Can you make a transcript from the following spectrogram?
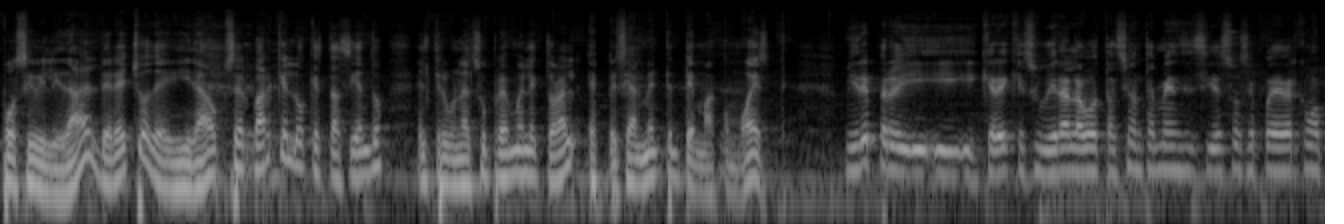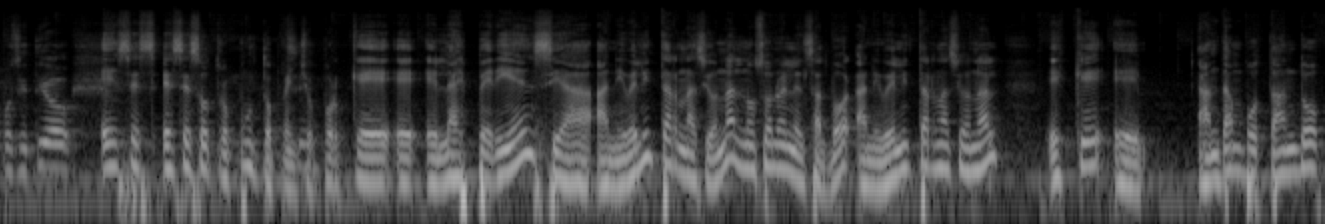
posibilidad, el derecho de ir a observar qué es lo que está haciendo el Tribunal Supremo Electoral, especialmente en temas como este. Mire, pero ¿y, cree que subiera la votación también? Si eso se puede ver como positivo. Ese es, ese es otro punto, Pencho, porque eh, eh, la experiencia a nivel internacional, no solo en El Salvador, a nivel internacional, es que eh, andan votando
